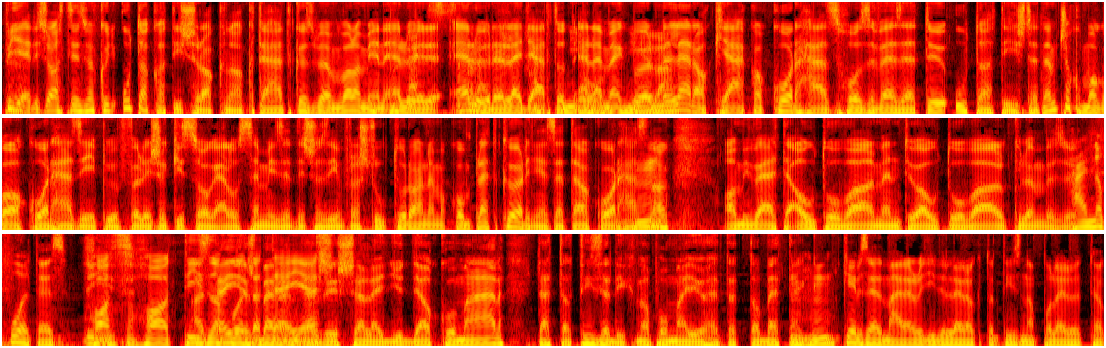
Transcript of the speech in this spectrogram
Figyelj, és azt nézd meg, hogy utakat is raknak, tehát közben valamilyen előre, Persze. előre legyártott Hát jó, elemekből nyilván. lerakják a kórházhoz vezető utat is. Tehát nem csak maga a kórház épül föl, és a kiszolgáló személyzet és az infrastruktúra, hanem a komplet környezete a kórháznak, amivel te autóval, mentőautóval, különböző Hány nap volt ez? 6 10 Hát nap volt a teljes. együtt, de akkor már, tehát a tizedik napon már jöhetett a beteg. Hm? Képzeld már el, hogy ide lerakta tíz nappal előtte a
